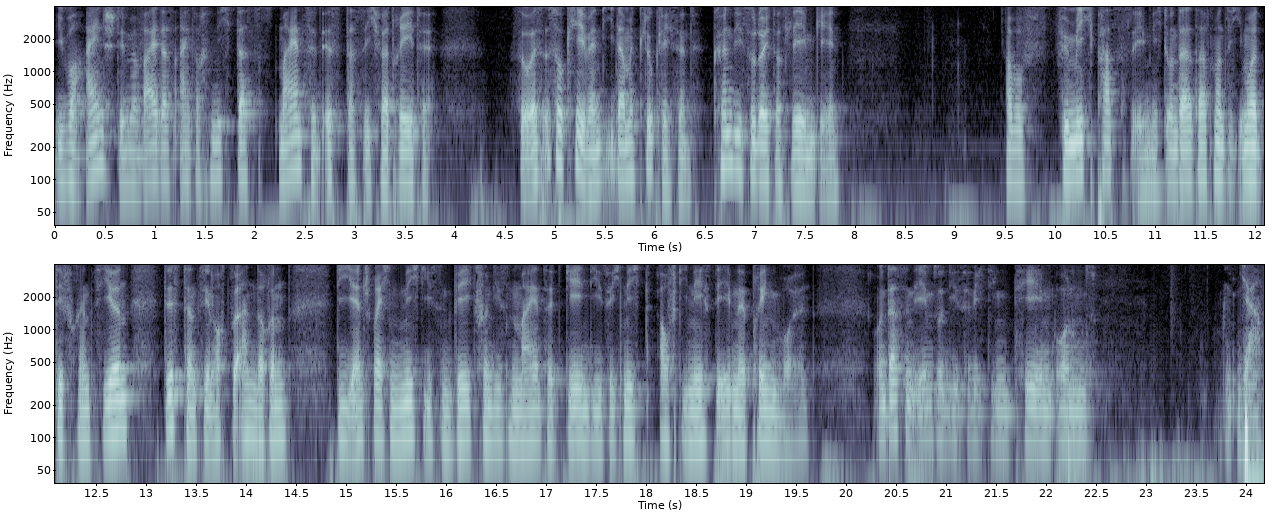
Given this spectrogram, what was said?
übereinstimme, weil das einfach nicht das Mindset ist, das ich vertrete. So, es ist okay, wenn die damit glücklich sind. Können die so durch das Leben gehen. Aber für mich passt das eben nicht. Und da darf man sich immer differenzieren, distanzieren auch zu anderen, die entsprechend nicht diesen Weg von diesem Mindset gehen, die sich nicht auf die nächste Ebene bringen wollen. Und das sind eben so diese wichtigen Themen. Und ja,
